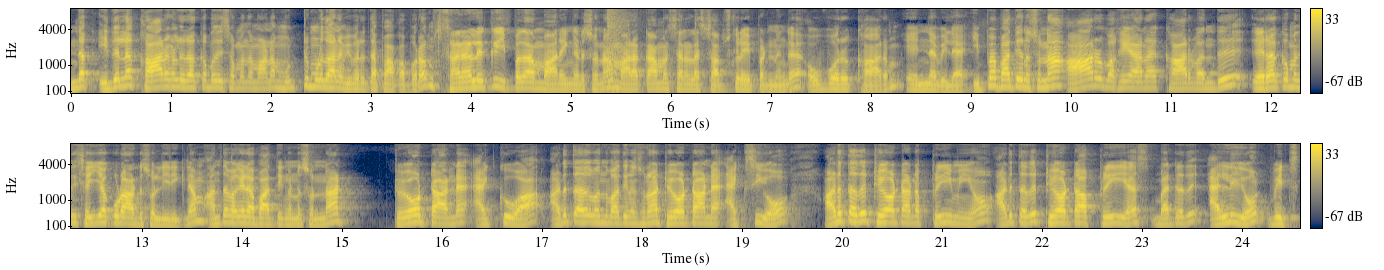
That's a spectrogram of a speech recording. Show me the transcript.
இந்த இதில் கார்கள் இறக்குமதி சம்பந்தமான முற்றுமுழுதான விவரத்தை பார்க்க போகிறோம் சனலுக்கு இப்போ தான் மாறீங்கன்னு சொன்னால் மறக்காமல் சேனலை சப்ஸ்கிரைப் பண்ணுங்க. ஒவ்வொரு காரும் என்ன விலை? இப்போ பார்த்தீங்கன்னு சொன்னால் ஆறு வகையான கார் வந்து இறக்குமதி செய்யக்கூடாதுன்னு சொல்லியிருக்கணும் அந்த வகையில் பார்த்தீங்கன்னு சொன்னால் டொயோட்டாண்ட அக்குவா அடுத்தது வந்து பார்த்தீங்கன்னு சொன்னால் டொயோட்டாண்ட அக்ஸியோ அடுத்தது டொயோட்டாண்ட ப்ரீமியோ அடுத்தது டொயோட்டா ப்ரீயஸ் மற்றது அல்லியோன் விட்ஸ்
